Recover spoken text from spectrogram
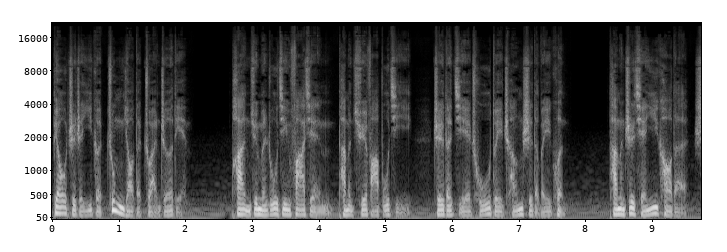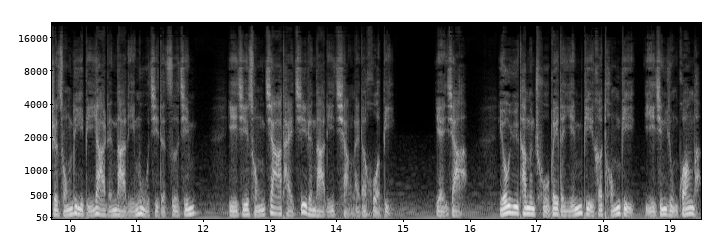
标志着一个重要的转折点。叛军们如今发现他们缺乏补给，只得解除对城市的围困。他们之前依靠的是从利比亚人那里募集的资金，以及从迦太基人那里抢来的货币。眼下，由于他们储备的银币和铜币已经用光了。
